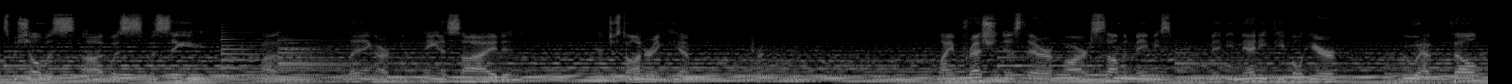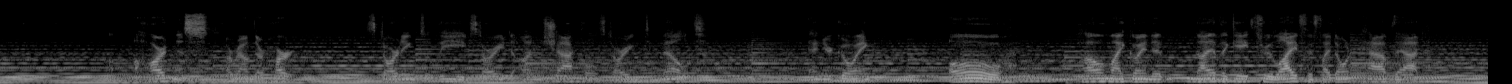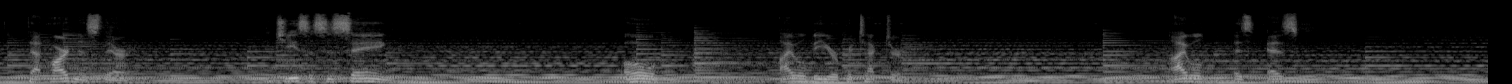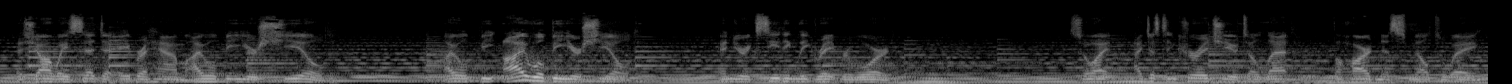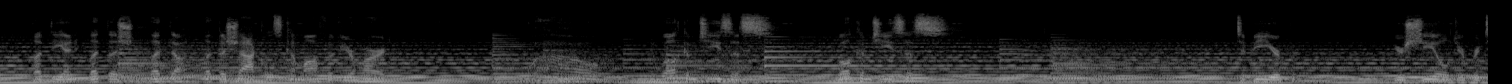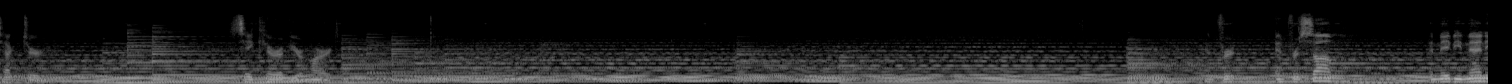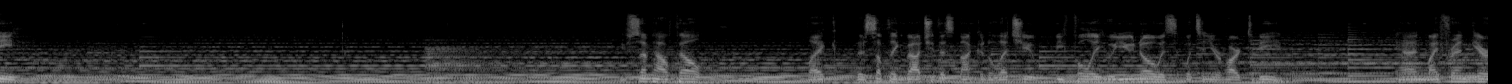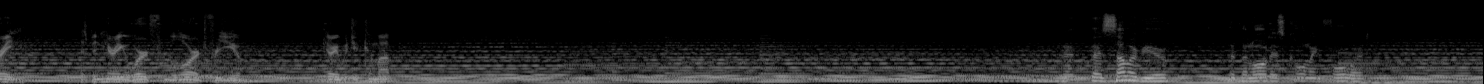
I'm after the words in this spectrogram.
as Michelle was uh, was was singing about laying our pain aside and and just honoring him. My impression is there are some and maybe maybe many people here who have felt a hardness around their heart starting to leave starting to unshackle starting to melt. And you're going, oh, how am I going to navigate through life if I don't have that that hardness there? And Jesus is saying, oh, I will be your protector. I will, as as as Yahweh said to Abraham, I will be your shield. I will be I will be your shield and your exceedingly great reward. So I, I just encourage you to let the hardness melt away. Let the let the let the let the shackles come off of your heart. Wow. And welcome Jesus. Welcome Jesus to be your your shield, your protector. Take care of your heart. And for and for some, and maybe many, you've somehow felt like there's something about you that's not going to let you be fully who you know is what's in your heart to be. And my friend Gary has been hearing a word from the Lord for you. Gary, would you come up? There- There's some of you that the Lord is calling forward.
